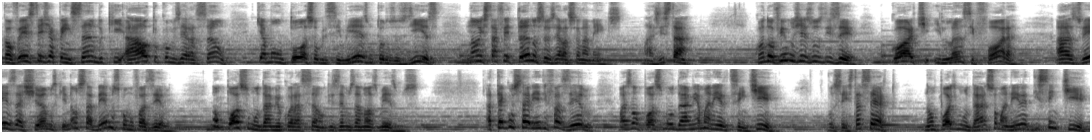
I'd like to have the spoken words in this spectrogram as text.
Talvez esteja pensando que a autocomiseração que amontoa sobre si mesmo todos os dias não está afetando seus relacionamentos, mas está. Quando ouvimos Jesus dizer corte e lance fora, às vezes achamos que não sabemos como fazê-lo. Não posso mudar meu coração, dizemos a nós mesmos. Até gostaria de fazê-lo, mas não posso mudar minha maneira de sentir. Você está certo. Não pode mudar sua maneira de sentir,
